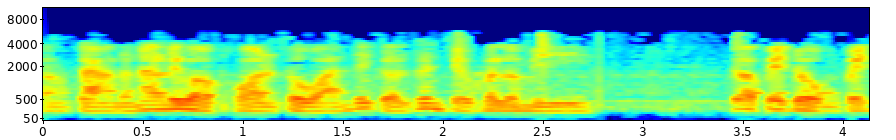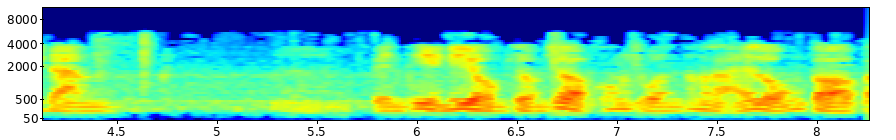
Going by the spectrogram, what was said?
ต่างๆเหล่านั้นเรียกว่าพรสวรรค์ที่เกิดขึ้นจากบารมี ก็ไปโด่งไปดังเป็นที่นิยมชมชอบของชนทั้งหลายหลงต่อไป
